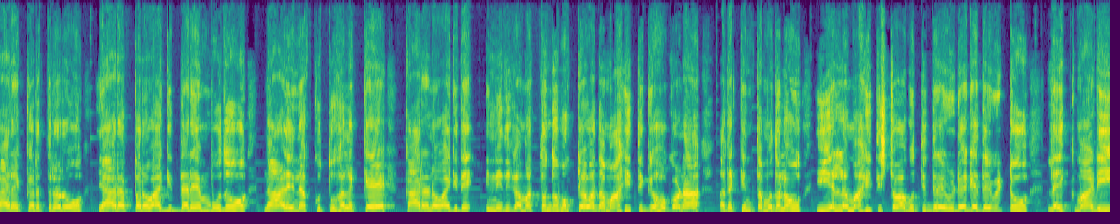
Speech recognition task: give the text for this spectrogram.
ಕಾರ್ಯಕರ್ತರು ಯಾರ ಪರವಾಗಿದ್ದಾರೆ ಎಂಬುದು ನಾಳಿನ ಕುತೂಹಲಕ್ಕೆ ಕಾರಣವಾಗಿದೆ. ಇನ್ನಿದೀಗ ಮತ್ತೊಂದು ಮುಖ್ಯವಾದ ಮಾಹಿತಿಗೆ ಹೋಗೋಣ. ಅದಕ್ಕಿಂತ ಮೊದಲು ಈ ಎಲ್ಲ ಮಾಹಿತಿ ಇಷ್ಟವಾಗುತ್ತಿದ್ದರೆ ವಿಡಿಯೋಗೆ ದಯವಿಟ್ಟು ಲೈಕ್ ಮಾಡಿ.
